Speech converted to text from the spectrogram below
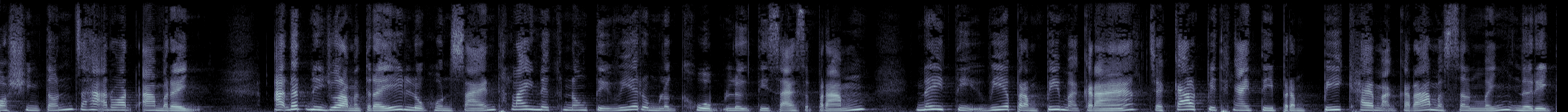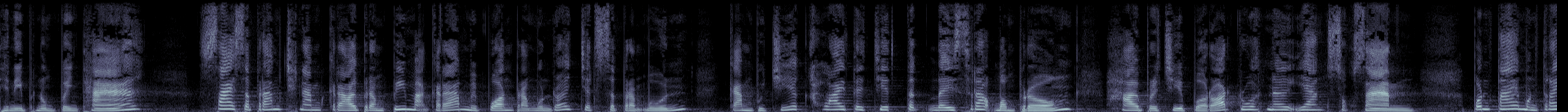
Washington សហរដ្ឋអាមេរិកអតីតនាយករដ្ឋមន្ត្រីលោកហ៊ុនសែនថ្លែងនៅក្នុងទិវារំលឹកខួបលើកទី45នៃទិវា7មករាចាកាលពីថ្ងៃទី7ខែមករាម្សិលមិញនៅរាជធានីភ្នំពេញថា45ឆ្នាំក្រោយ7មករា1979កម្ពុជាក្លាយទៅជាទឹកដីស្រស់បំព្រងហើយប្រជាពលរដ្ឋរស់នៅយ៉ាងសុខសាន្ត ប៉ុន្តែមន្ត្រី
